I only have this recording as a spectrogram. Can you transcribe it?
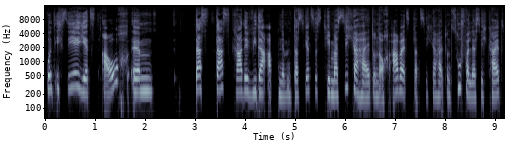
Und ich sehe jetzt auch, ähm, dass das gerade wieder abnimmt, dass jetzt das Thema Sicherheit und auch Arbeitsplatzsicherheit und Zuverlässigkeit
